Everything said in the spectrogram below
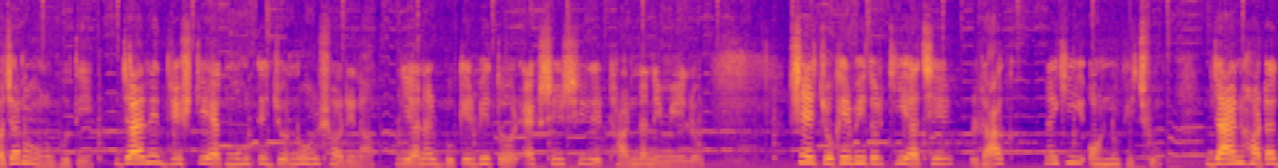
অজানা অনুভূতি জায়ানের দৃষ্টি এক মুহূর্তের জন্যও সরে না। লিয়ানার বুকের ভেতর এক শিরশিরে ঠান্ডা নেমে এলো। সে চোখের ভেতর কি আছে, রাগ নাকি অন্য কিছু? জায়ান হঠাৎ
